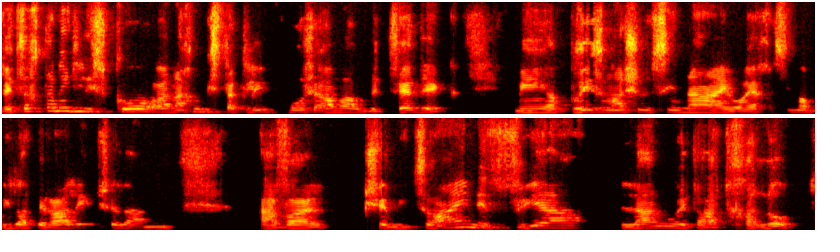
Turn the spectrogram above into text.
וצריך תמיד לזכור, אנחנו מסתכלים, כמו שאמר בצדק, מהפריזמה של סיני, או היחסים הבילטרליים שלנו, אבל כשמצרים הביאה לנו את ההתחלות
